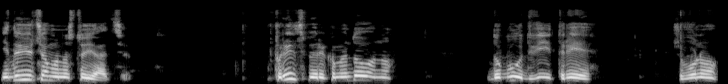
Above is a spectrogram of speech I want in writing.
І даю цьому настоятися. В принципі, рекомендовано добу 2-3, щоб воно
